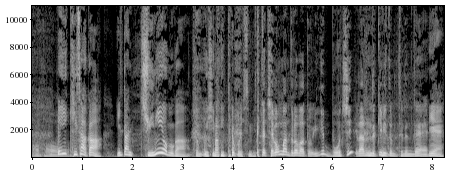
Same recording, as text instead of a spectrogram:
어허. 근데 이 기사가 일단 진위 여부가 좀 의심이 되고 있습니다. 일단 제목만 들어봐도 이게 뭐지? 라는 느낌이 좀 드는데. 예.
